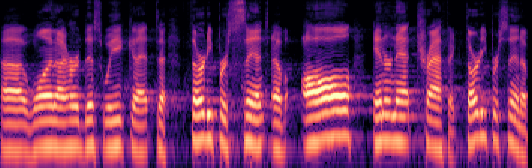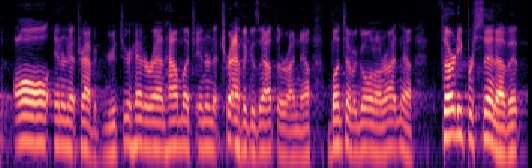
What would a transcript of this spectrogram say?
uh, one I heard this week that 30% uh, of all internet traffic, 30% of all internet traffic, get your head around how much internet traffic is out there right now, a bunch of it going on right now. 30% of it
